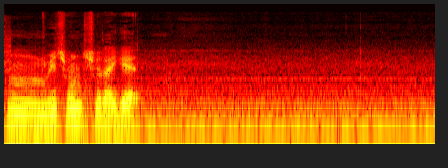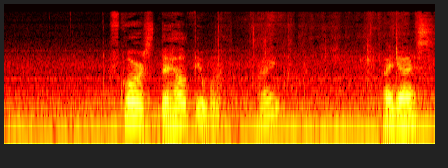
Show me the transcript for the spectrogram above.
Hmm, which one should I get? Of course, the healthy one, right? Hi guys.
